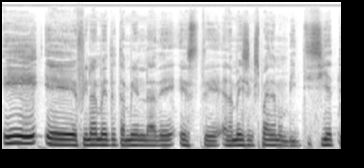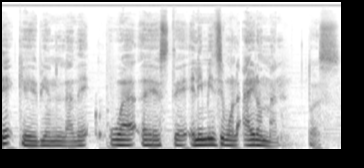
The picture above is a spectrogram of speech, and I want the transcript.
Y eh, finalmente también la de este, el Amazing Spider-Man 27, que viene la de este, el Invincible Iron Man. Entonces,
